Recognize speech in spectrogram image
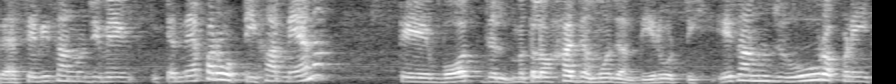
ਵੈਸੇ ਵੀ ਸਾਨੂੰ ਜਿਵੇਂ ਕਹਿੰਦੇ ਆਪਾਂ ਰੋਟੀ ਖਾਂਦੇ ਆ ਨਾ, ਤੇ ਬਹੁਤ ਜਲ- ਮਤਲਬ ਹਜਮ ਹੋ ਜਾਂਦੀ ਹੈ ਰੋਟੀ। ਇਹ ਸਾਨੂੰ ਜ਼ਰੂਰ ਆਪਣੀ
